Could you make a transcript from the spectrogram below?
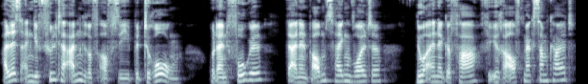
Alles ein gefühlter Angriff auf sie, Bedrohung und ein Vogel, der einen Baum zeigen wollte nur eine Gefahr für ihre Aufmerksamkeit?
